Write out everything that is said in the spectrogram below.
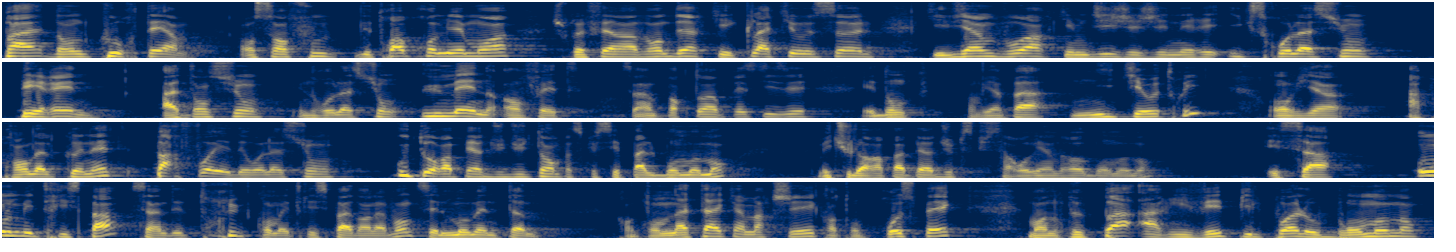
Pas dans le court terme. On s'en fout. Les trois premiers mois, je préfère un vendeur qui est claqué au sol, qui vient me voir, qui me dit j'ai généré X relations pérennes. Attention, une relation humaine en fait. C'est important à préciser. Et donc, on vient pas niquer autrui. On vient apprendre à le connaître. Parfois, il y a des relations où tu auras perdu du temps parce que c'est pas le bon moment, mais tu l'auras pas perdu parce que ça reviendra au bon moment. Et ça, on le maîtrise pas. C'est un des trucs qu'on maîtrise pas dans la vente, c'est le momentum. Quand on attaque un marché, quand on prospecte, on ne peut pas arriver pile poil au bon moment.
